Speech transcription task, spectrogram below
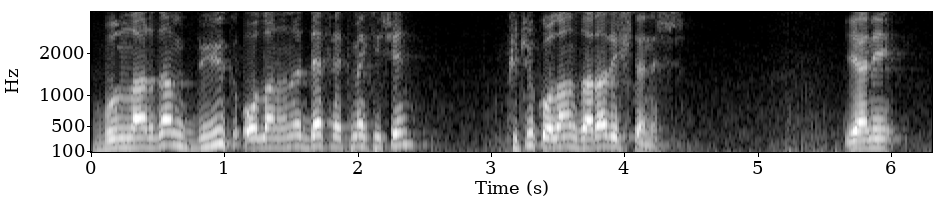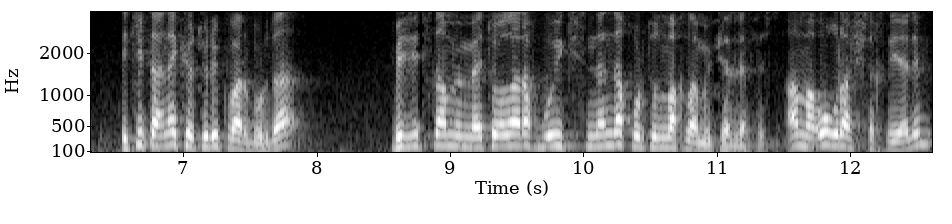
bunlardan büyük olanını def etmek için küçük olan zarar işlenir. Yani iki tane kötülük var burada. Biz İslam ümmeti olarak bu ikisinden de kurtulmakla mükellefiz. Ama uğraştık diyelim,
